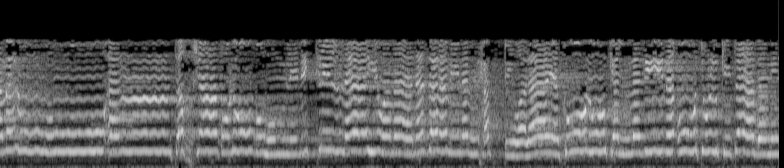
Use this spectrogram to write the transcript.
آمَنُوا أَن تَخْشَعَ قُلُوبُهُمْ لِذِكْرِ الْحَقِّ وَلَا يَكُونُوا كَالَّذِينَ أُوتُوا الْكِتَابَ مِن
